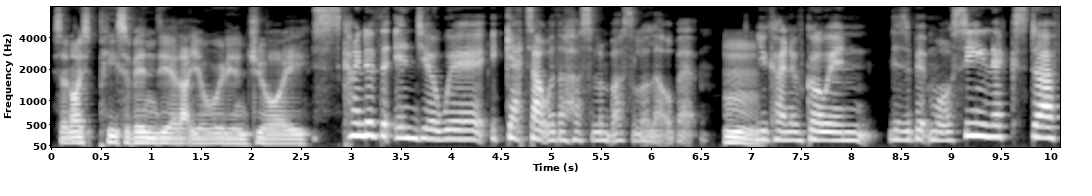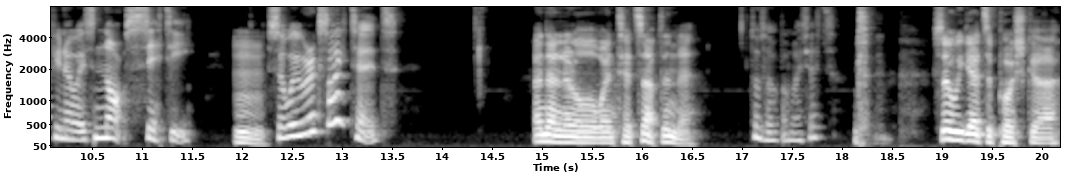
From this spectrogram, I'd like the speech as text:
it's a nice piece of India that you'll really enjoy. It's kind of the India where it gets out with the hustle and bustle a little bit. Mm. you kind of go in there's a bit more scenic stuff you know it's not city Mm. so we were excited And then it all went tits up, didn't it? don't talk about my tits So we get to Pushkar,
